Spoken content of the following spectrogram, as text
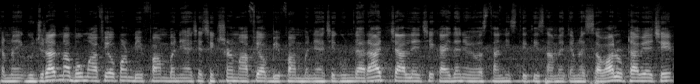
તેમણે ગુજરાતમાં ભૂમાફિયાઓ પણ બેફામ બન્યા છે, શિક્ષણ માફિયાઓ બેફામ બન્યા છે ગુંડા રાજ ચાલે છે, કાયદાની વ્યવસ્થાની સ્થિતિ સામે તેમણે સવાલ ઉઠાવ્યા છે.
